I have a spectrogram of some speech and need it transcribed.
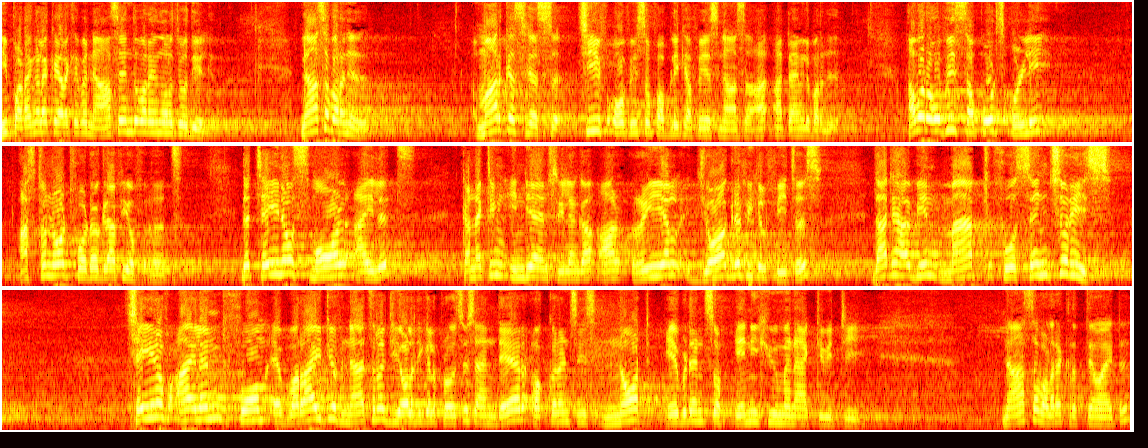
ഈ പടങ്ങളൊക്കെ ഇറക്കിയപ്പോൾ നാസ എന്ത് പറയുന്നുള്ള ചോദ്യമില്ല. നാസ പറഞ്ഞത് Marcus Hess chief office of public affairs NASA ആ ടൈമിൽ പറഞ്ഞത്. അവർ office supports only astronaut photography of earth the chain of small islets connecting India and Sri Lanka are real geographical features that have been mapped for centuries Chain of island form a variety of natural geological processes and their occurrence is not evidence of any human activity. NASA വളരെ കൃത്യമായിട്ട്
